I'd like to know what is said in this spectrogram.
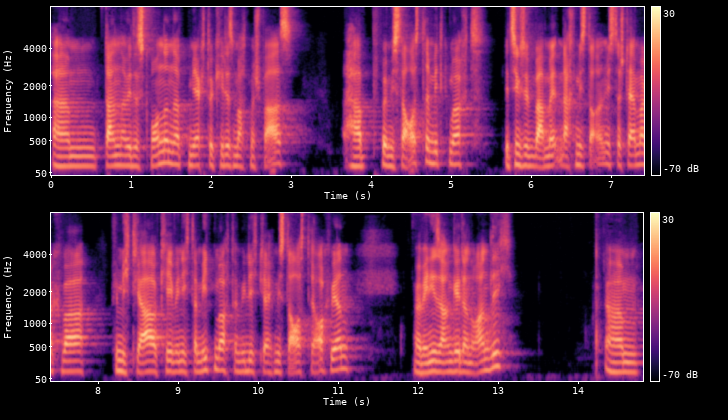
Ähm, dann habe ich das gewonnen, habe gemerkt, okay, das macht mir Spaß. Habe bei Mr. Austria mitgemacht, beziehungsweise war nach Mr. Mr. Steiermark war für mich klar, okay, wenn ich da mitmache, dann will ich gleich Mr. Austria auch werden. Weil wenn ich es angehe, dann ordentlich. Ähm,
